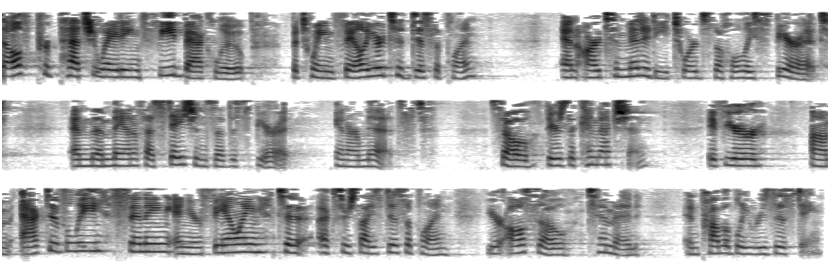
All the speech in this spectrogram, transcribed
self-perpetuating feedback loop between failure to discipline and our timidity towards the Holy Spirit and the manifestations of the Spirit in our midst. So there's a connection. If you're um, actively sinning and you're failing to exercise discipline, you're also timid and probably resisting.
